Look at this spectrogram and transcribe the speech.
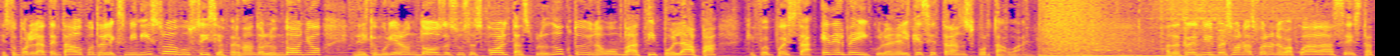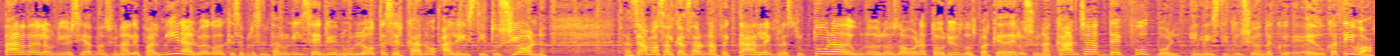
Esto por el atentado contra el exministro de Justicia, Fernando Londoño, en el que murieron dos de sus escoltas, producto de una bomba tipo Lapa que fue puesta en el vehículo en el que se transportaban. Más de 3.000 personas fueron evacuadas esta tarde de la Universidad Nacional de Palmira luego de que se presentara un incendio en un lote cercano a la institución. Las llamas alcanzaron a afectar la infraestructura de uno de los laboratorios, los parqueaderos y una cancha de fútbol en la institución educativa.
